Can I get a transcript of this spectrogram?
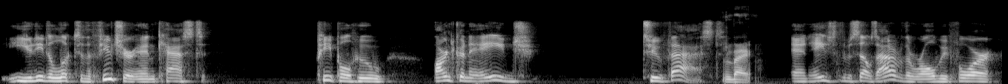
you need to look to the future and cast people who aren't going to age too fast Right. and age themselves out of the role before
